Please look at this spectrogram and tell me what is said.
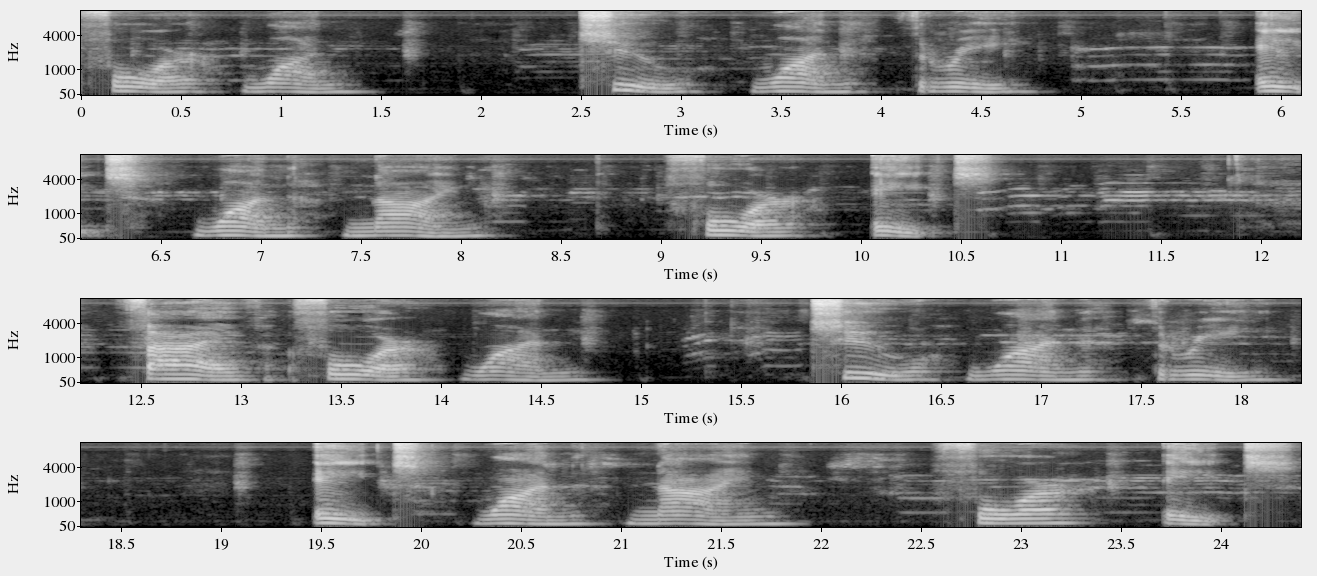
four, one, two, one, three, eight, one, nine, four, eight, five, four, one two one three eight one nine four eight.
